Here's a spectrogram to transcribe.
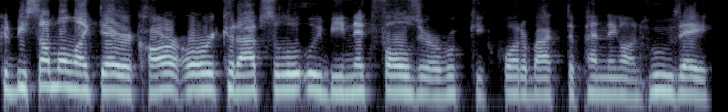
could be someone like Derek Carr, or it could absolutely be Nick Foles or a rookie quarterback, depending on who they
